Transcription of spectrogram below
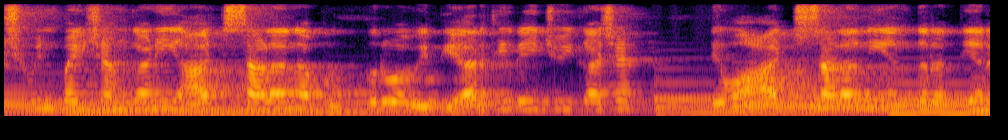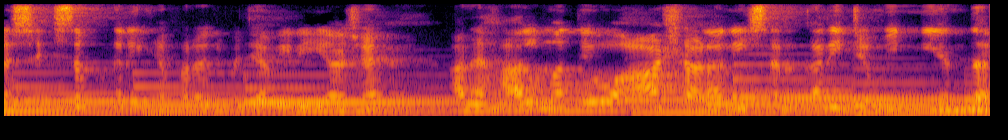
અશ્વિનભાઈ શાંગાણી આ જ શાળાના ભૂતપૂર્વ વિદ્યાર્થી રહી ચૂક્યા છે. તેઓ આ જ શાળાની અંદર અત્યારે શિક્ષક તરીકે ફરજ બજાવી રહ્યા છે અને હાલમાં તેઓ આ શાળાની સરકારી જમીનની અંદર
